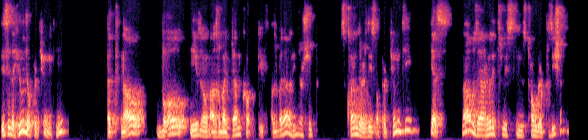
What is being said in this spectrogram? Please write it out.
This is a huge opportunity, but now ball is on Azerbaijan court. If Azerbaijan leadership squanders this opportunity, yes, now they are militarily in a stronger position.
